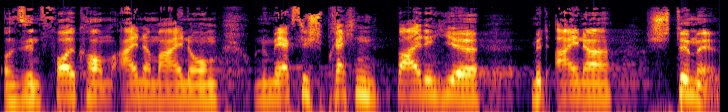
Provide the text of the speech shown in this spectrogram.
und sie sind vollkommen einer Meinung und du merkst, sie sprechen beide hier mit einer Stimme.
